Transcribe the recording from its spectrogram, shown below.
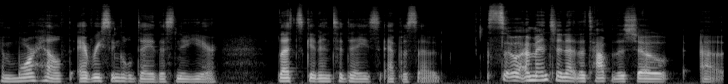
and more health every single day this new year. Let's get in today's episode. So, I mentioned at the top of the show uh,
